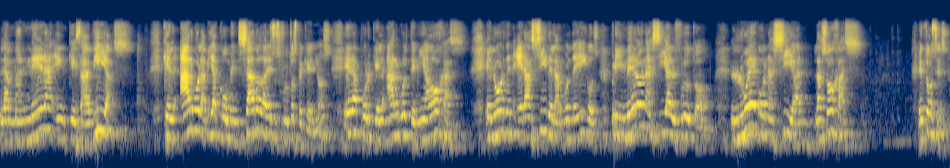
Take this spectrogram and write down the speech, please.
La manera en que sabías que el árbol había comenzado a dar esos frutos pequeños era porque el árbol tenía hojas. El orden era así del árbol de higos. Primero nacía el fruto, luego nacían las hojas. Entonces,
